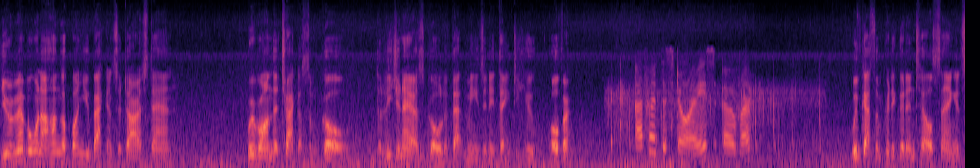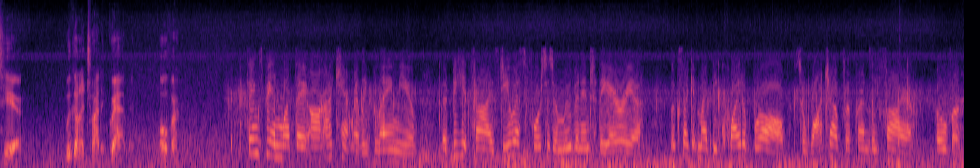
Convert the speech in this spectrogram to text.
You remember when I hung up on you back in Serdaristan? We were on the track of some gold. The Legionnaire's gold, if that means anything to you. Over? I've heard the stories, over. We've got some pretty good intel saying it's here. We're gonna try to grab it. Over? Things being what they are, I can't really blame you. But be advised, U.S. forces are moving into the area. Looks like it might be quite a brawl, so watch out for friendly fire. Over.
